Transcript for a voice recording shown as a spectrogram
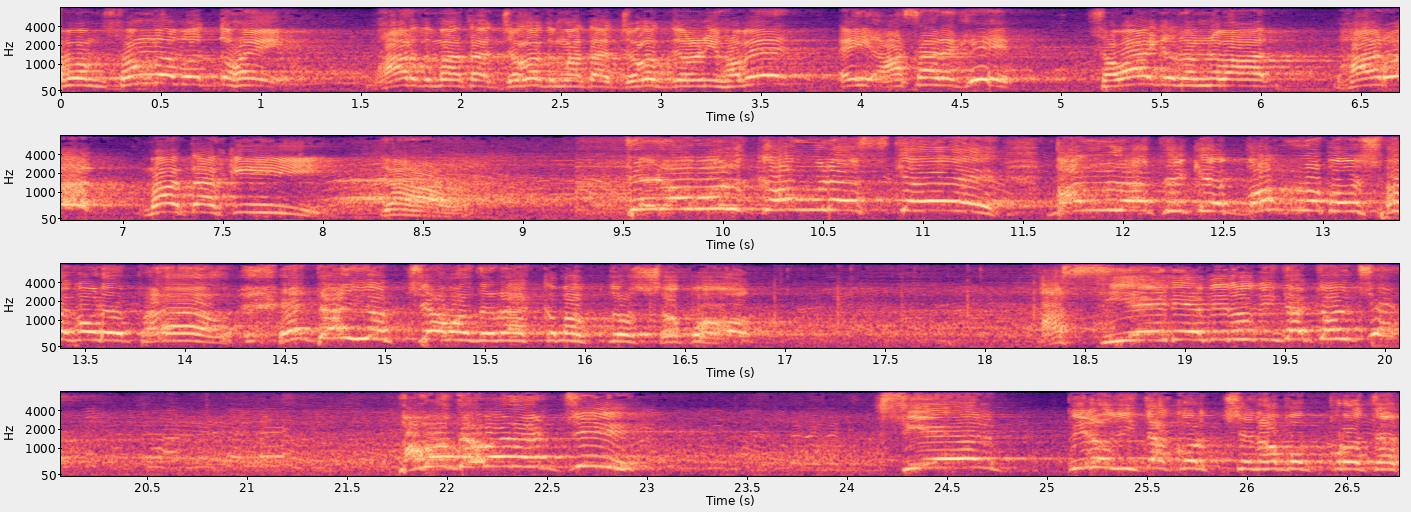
এবং সংঘবদ্ধ হয়ে ভারত মাতা, জগৎ মাতা, জগৎ জননী হবে এই আশা রেখে সবাইকে ধন্যবাদ। ভারত মাতা কি? জয়। তৃণমূল কংগ্রেসকে বাংলা থেকে বঙ্গোপসাগরে ফেল এটাই হচ্ছে আমাদের একমাত্র শপথ। আর সিএ নিয়ে বিরোধিতা চলছে? মমতা ব্যানার্জি সিএ বিরোধিতা করছেন, অপপ্রচার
